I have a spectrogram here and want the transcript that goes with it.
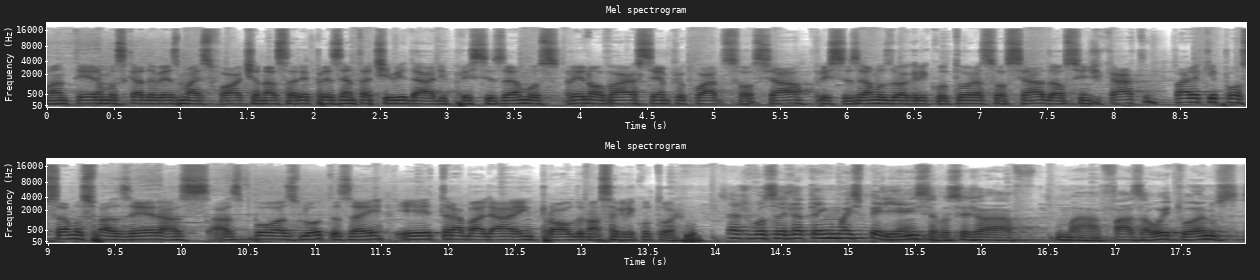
mantermos cada vez mais forte a nossa representatividade. Precisamos renovar sempre o quadro social, precisamos do agricultor associado ao sindicato para que possamos fazer as, as boas lutas aí e trabalhar em prol do nosso agricultor. Sérgio, você já tem uma experiência, você já uma, faz há oito anos,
